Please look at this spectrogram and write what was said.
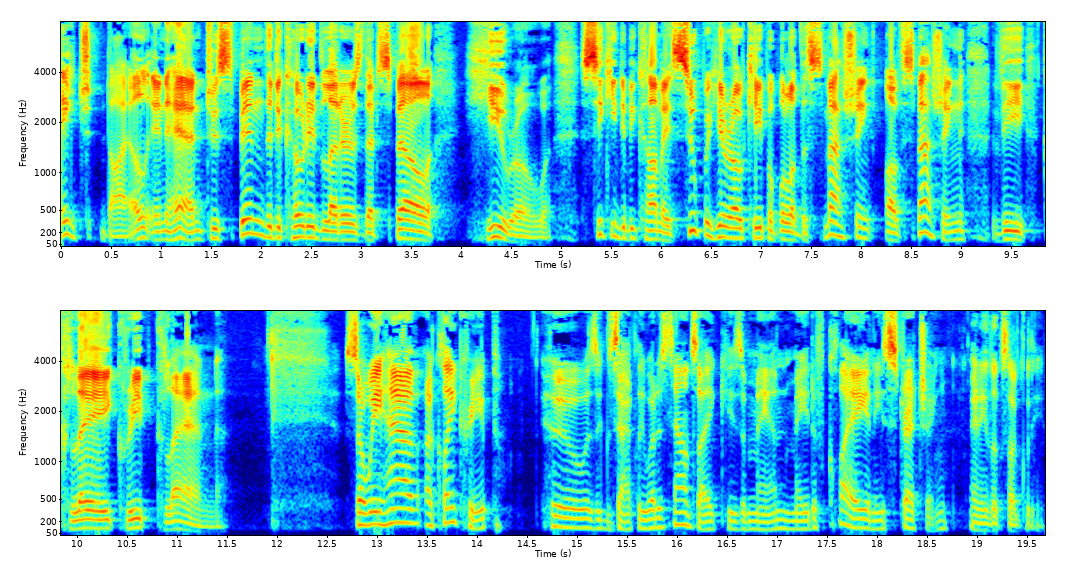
H dial in hand to spin the decoded letters that spell hero, seeking to become a superhero capable of the smashing of smashing the Clay Creep clan. So we have a clay creep who is exactly what it sounds like. He's a man made of clay and he's stretching. And he looks ugly.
